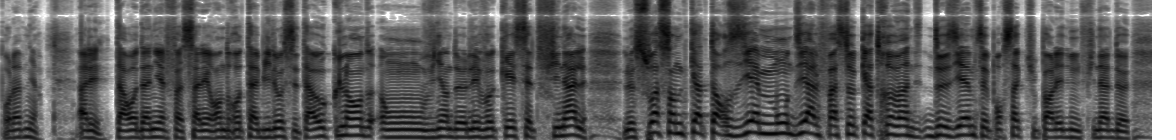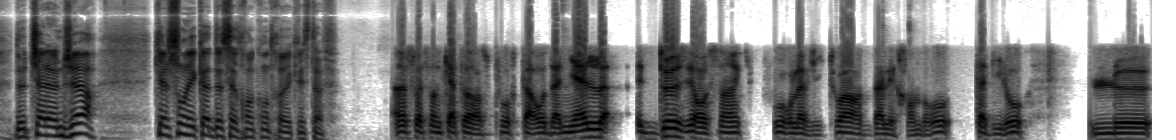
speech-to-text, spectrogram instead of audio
pour l'avenir. Allez, Taro Daniel face à Alejandro Tabilo, c'est à Auckland. On vient de l'évoquer cette finale, le 74e mondial face au 82e. C'est pour ça que tu parlais d'une finale de, de Challenger. Quels sont les codes de cette rencontre, Christophe? 1,74 pour Taro Daniel, 2,05 pour la victoire d'Alejandro Tabilo, le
